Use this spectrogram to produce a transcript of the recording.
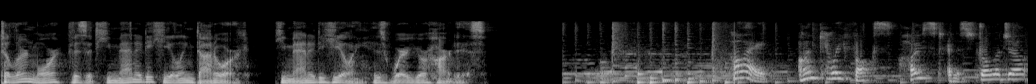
To learn more, visit humanityhealing.org. Humanity Healing is where your heart is. Hi, I'm Kelly Fox, host and astrologer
